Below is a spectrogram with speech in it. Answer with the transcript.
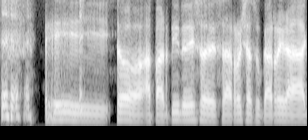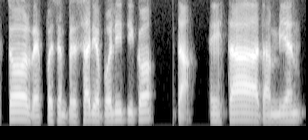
y a partir de eso desarrolla su carrera de actor, después empresario político. Está, está también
